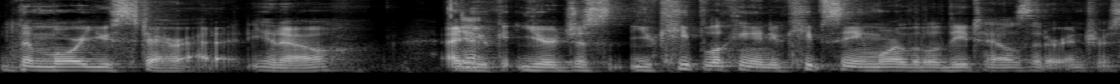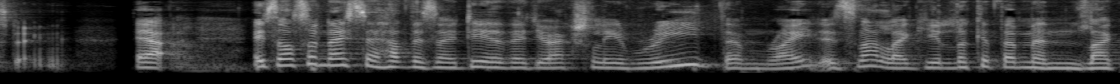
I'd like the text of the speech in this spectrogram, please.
the more you stare at it, you know. And Yeah. you, you're just you keep looking and you keep seeing more little details that are interesting. Yeah. It's also nice to have this idea that you actually read them, right? It's not like you look at them and like,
